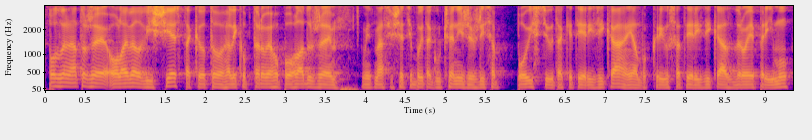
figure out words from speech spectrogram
pozriem na to, že o level vyššie z takého helikopterového pohľadu, že my sme asi všetci boli tak učení, že vždy sa poistujú také tie rizika, alebo kryjú sa tie rizika a zdroje príjmu.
